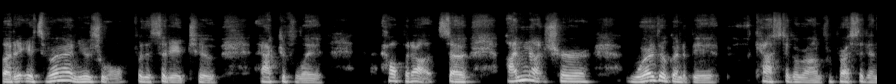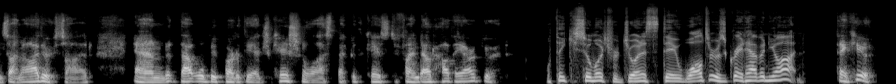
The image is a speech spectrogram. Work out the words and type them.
but it's very unusual for the city to actively help it out. So I'm not sure where they're going to be casting around for precedents on either side. And that will be part of the educational aspect of the case to find out how they argue it. Well, thank you so much for joining us today, Walter. It was great having you on. Thank you.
